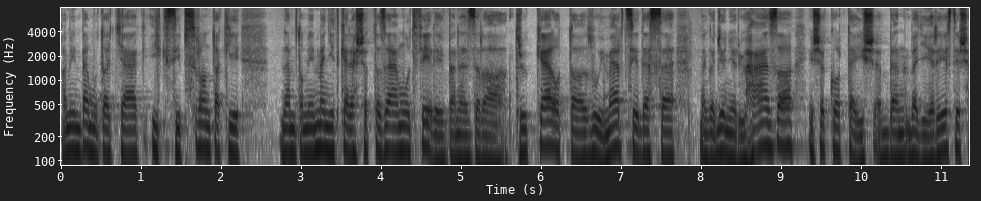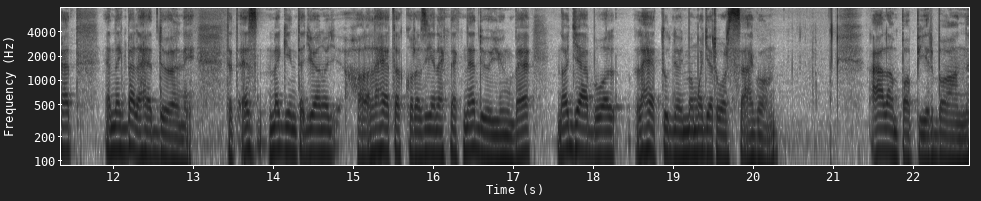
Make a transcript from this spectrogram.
amin bemutatják XY-t, aki nem tudom én mennyit keresett az elmúlt fél évben ezzel a trükkel, ott az új mercedes meg a gyönyörű háza, és akkor te is ebben vegyél részt, és hát ennek be lehet dőlni. Tehát ez megint egy olyan, hogy ha lehet, akkor az ilyeneknek ne dőljünk be. Nagyjából lehet tudni, hogy ma Magyarországon állampapírban,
